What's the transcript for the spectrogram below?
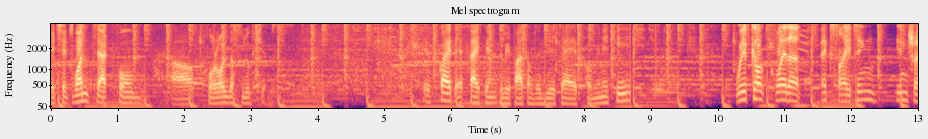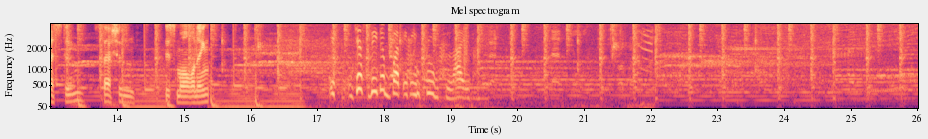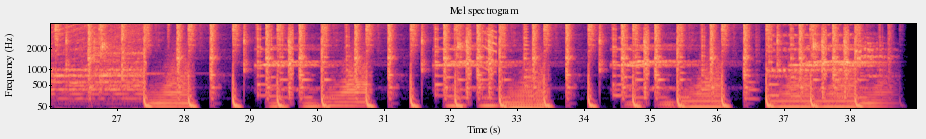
It's, it's one platform uh, for all the solutions. It's quite exciting to be part of the DHIS community. We've got quite an exciting, interesting session this morning. It's just data, but it improves life.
